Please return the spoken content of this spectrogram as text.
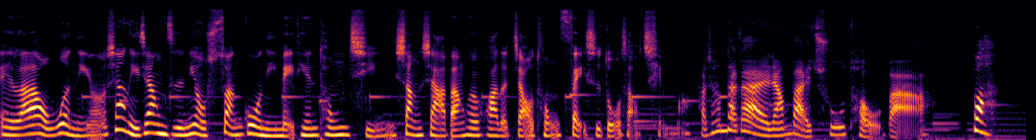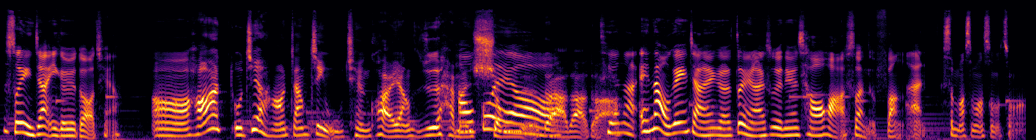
哎、欸，拉拉，我问你哦，像你这样子，你有算过你每天通勤上下班会花的交通费是多少钱吗？好像大概两百出头吧。哇，所以你这样一个月多少钱啊？呃，好像我记得好像将近五千块的样子，就是还蛮凶的。哦、对啊，对啊，对啊。天哪，哎、欸，那我跟你讲一个对你来说一定会超划算的方案。什么什么什么什么？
